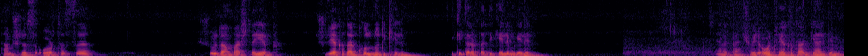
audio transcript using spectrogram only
Tam şurası ortası. Şuradan başlayıp şuraya kadar kolunu dikelim. İki tarafta dikelim gelelim. Evet ben şöyle ortaya kadar geldim.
